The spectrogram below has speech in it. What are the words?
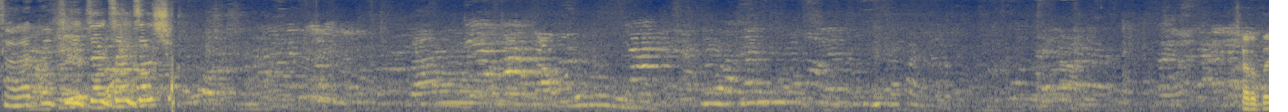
चला तर चल चल चल करता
